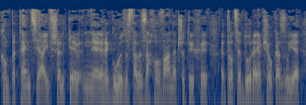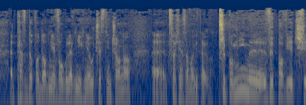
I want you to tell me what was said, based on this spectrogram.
kompetencja i wszelkie m, reguły zostały zachowane przy tych e, procedurach. Jak się okazuje, e, prawdopodobnie w ogóle w nich nie uczestniczono. E, Coś niesamowitego. Przypomnijmy wypowiedź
